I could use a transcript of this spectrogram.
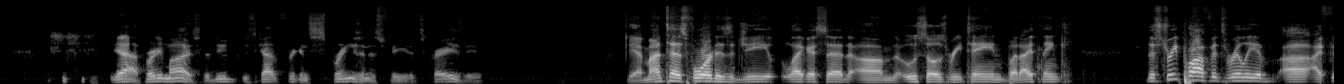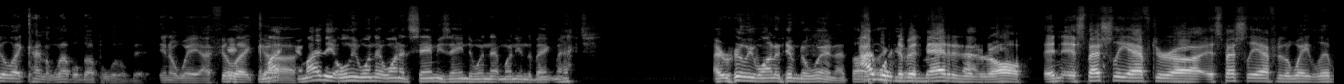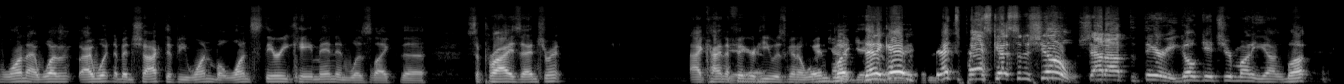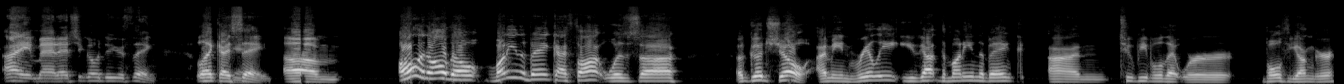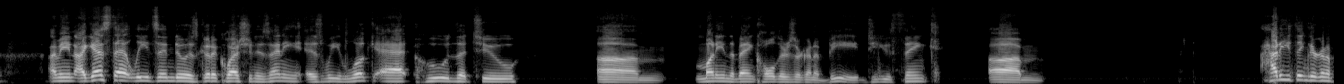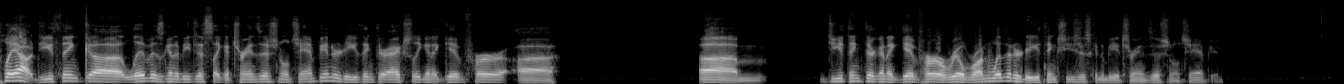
Yeah, pretty much. The dude just got freaking springs in his feet. It's crazy. Yeah, Montez Ford is a G. Like I said, um, the Usos retained, but I think the Street Profits really have. Uh, I feel like kind of leveled up a little bit in a way. I feel Hey, like am, uh, I, am I the only one that wanted Sami Zayn to win that Money in the Bank match? I really wanted him to win. I thought I like, wouldn't have uh, been mad at it at all, and especially after, uh, especially after the way Liv won, I wasn't. I wouldn't have been shocked if he won. But once Theory came in and was like the surprise entrant, I kind of figured he was going to win. Kinda But then again, away. that's past guest of the show. Shout out to Theory. Go get your money, young buck. I ain't mad at you. Go do your thing. Like I Yeah. say, um, all in all, though, Money in the Bank, I thought was uh, a good show. I mean, really, you got the Money in the Bank on two people that were both younger. I mean, I guess that leads into as good a question as any as we look at who the two um, Money in the Bank holders are going to be. Do you think? Um, how do you think they're going to play out? Do you think uh, Liv is going to be just like a transitional champion, or do you think they're actually going to give her? Uh, um, do you think they're going to give her a real run with it, or do you think she's just going to be a transitional champion?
